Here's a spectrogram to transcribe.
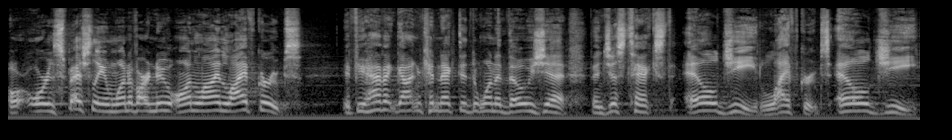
or, or especially in one of our new online life groups. If you haven't gotten connected to one of those yet, then just text LG Life Groups, LG,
